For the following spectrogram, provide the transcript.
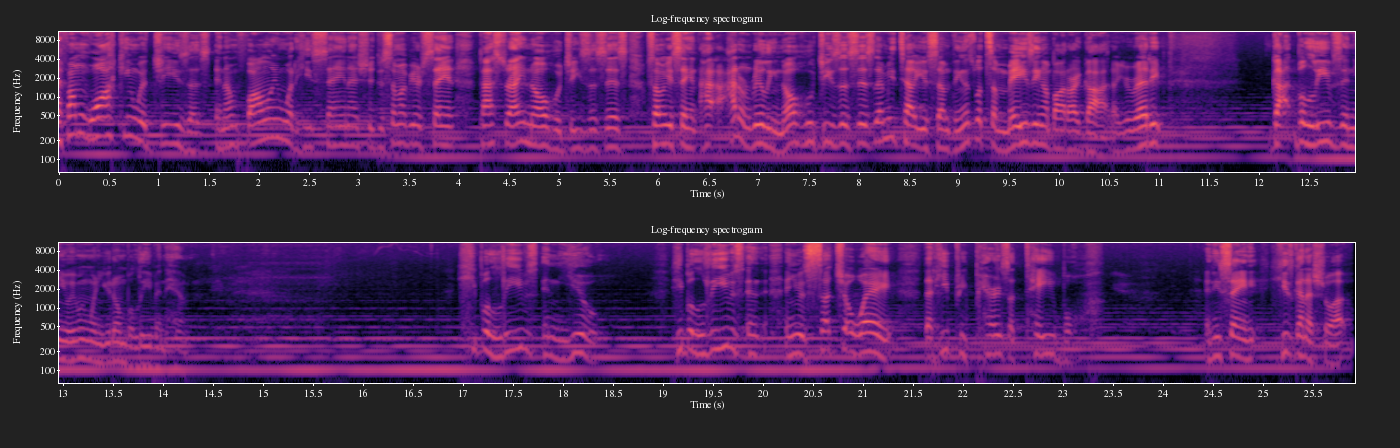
if I'm walking with Jesus and I'm following what he's saying I should do, some of you are saying, Pastor, I know who Jesus is. Some of you are saying, I, I don't really know who Jesus is. Let me tell you something. This is what's amazing about our God. Are you ready? God believes in you even when you don't believe in him. He believes in you. He believes in, in you in such a way that he prepares a table. And he's saying he's gonna show up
